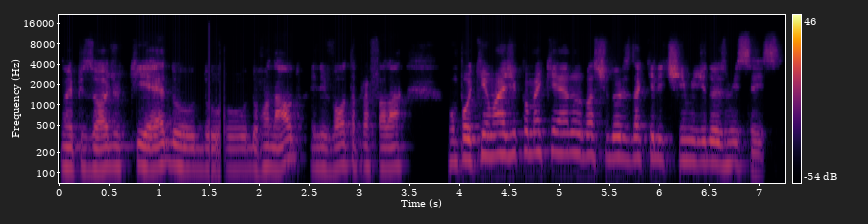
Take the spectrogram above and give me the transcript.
no episódio, que é do, do, do Ronaldo. Ele volta para falar um pouquinho mais de como é que eram os bastidores daquele time de 2006.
